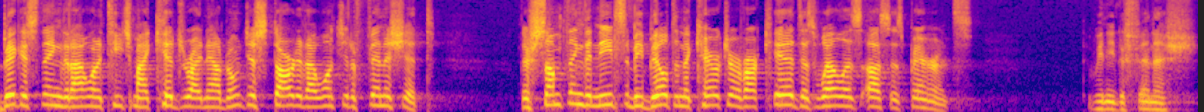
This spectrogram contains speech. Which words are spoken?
biggest thing that I want to teach my kids right now. Don't just start it, I want you to finish it. There's something that needs to be built in the character of our kids as well as us as parents. that We need to finish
